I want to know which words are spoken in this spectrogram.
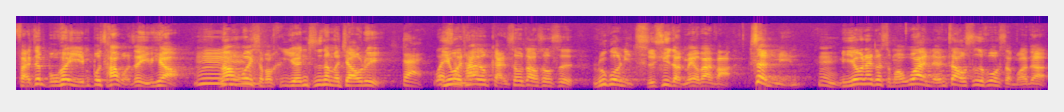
反正不会赢，不差我这一票。嗯，那为什么原之那么焦虑？对，因为他有感受到说是，如果你持续的没有办法证明，嗯，你用那个什么万人造势或什么的，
